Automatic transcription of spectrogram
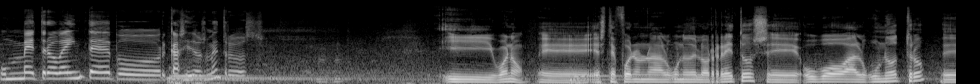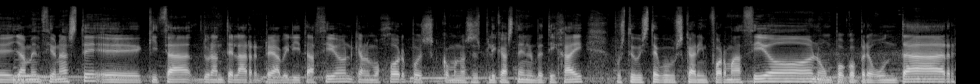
un metro veinte por casi dos metros. Y bueno, eh, este fueron algunos de los retos. Eh, ¿Hubo algún otro? Eh, ya mencionaste, quizá durante la rehabilitación, que a lo mejor, pues como nos explicaste en el Betty High, pues tuviste que buscar información o un poco preguntar.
